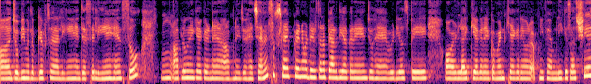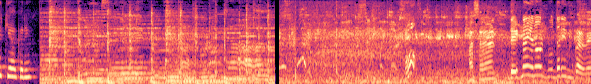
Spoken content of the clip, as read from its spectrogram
जो भी मतलब गिफ्ट वगैरह लिए हैं, जैसे लिए हैं सो आप लोगों ने क्या करना है? आपने जो है चैनल सब्सक्राइब करने और ढेर सारा प्यार दिया करें जो है वीडियोस पे और लाइक किया करें कमेंट किया करें और अपनी फैमिली के साथ शेयर किया करें। देखना है ना उधर ही कर रहे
